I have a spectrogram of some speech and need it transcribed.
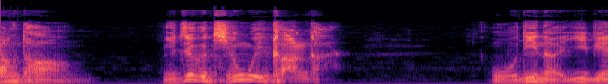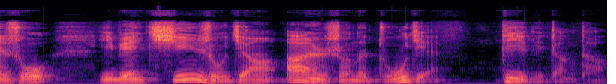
张汤，你这个廷尉看看。武帝呢，一边说，一边亲手将案上的竹简递给张汤，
